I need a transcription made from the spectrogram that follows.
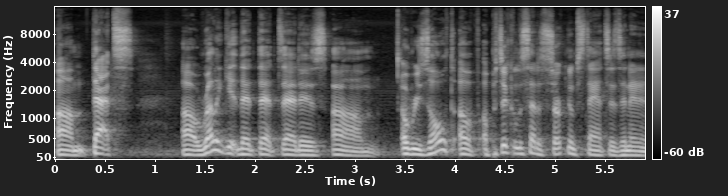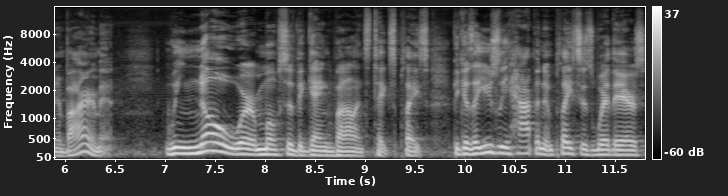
um, that's uh, relegate that that that is um, a result of a particular set of circumstances in an environment we know where most of the gang violence takes place because they usually happen in places where there's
